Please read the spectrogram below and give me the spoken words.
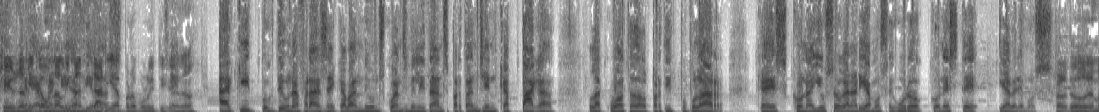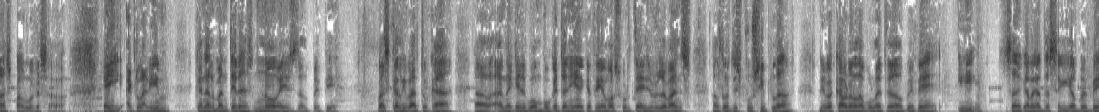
Sí, és una mica una de alimentària, però política, no? Aquí et puc dir una frase que van dir uns quants militants, per tant, gent que paga la quota del Partit Popular, que és con Ayuso ganaríamos seguro, con este ya veremos. Per todo lo demás, Pablo Casado. Ei, aclarim que en Armenteres no és del PP. Vas que li va tocar el, en aquell bombo que tenia que fèiem els sortejos abans el tot és possible, li va caure la boleta del PP i s'ha encarregat de seguir el PP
